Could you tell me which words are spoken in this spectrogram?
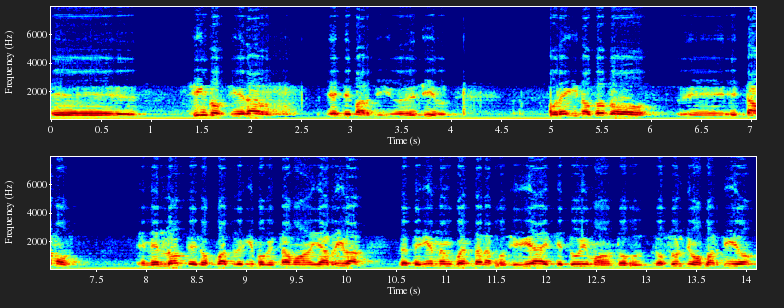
eh, sin considerar este partido. Es decir, por ahí nosotros eh, estamos en el lote de los cuatro equipos que estamos ahí arriba, pero teniendo en cuenta las posibilidades que tuvimos los, los últimos partidos,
